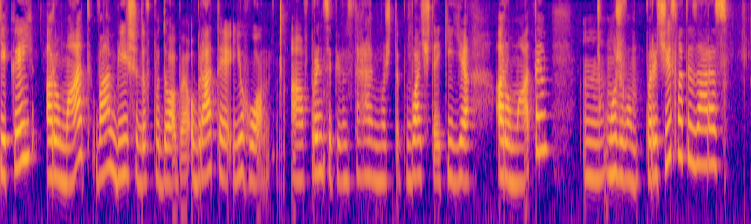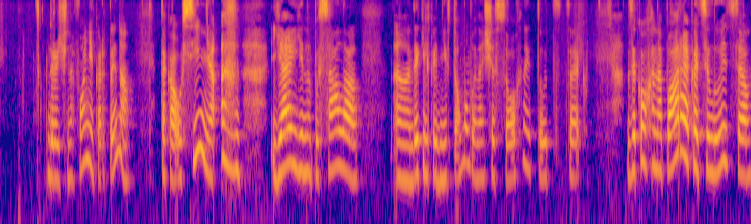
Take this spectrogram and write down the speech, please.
Який аромат вам більше до вподоби? Обрати його. В принципі, в інстаграмі можете побачити, які є аромати. Можу вам перечислити зараз. До речі, на фоні картина така осіння. Я її написала е, декілька днів тому, вона ще сохне. Тут це як закохана пара, яка цілується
